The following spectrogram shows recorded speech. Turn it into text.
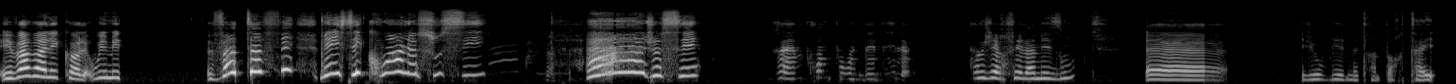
Eva va à l'école. Oui, mais... Va taffer Mais c'est quoi le souci? Ah, je sais Vous allez me prendre pour une débile. Comme j'ai refait la maison, euh, j'ai oublié de mettre un portail.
